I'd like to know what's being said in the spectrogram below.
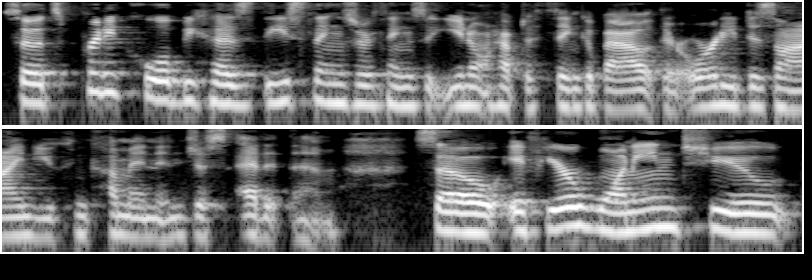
So it's pretty cool because these things are things that you don't have to think about. They're already designed. You can come in and just edit them. So if you're wanting to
